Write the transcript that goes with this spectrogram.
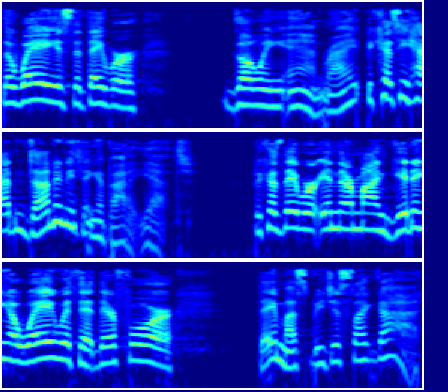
the ways that they were going in, right? Because he hadn't done anything about it yet. Because they were in their mind getting away with it. Therefore, they must be just like God.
